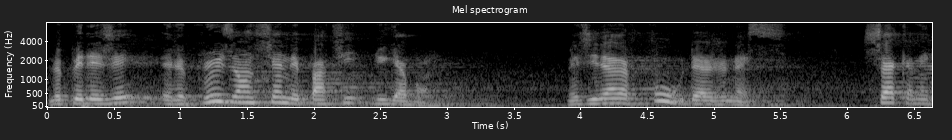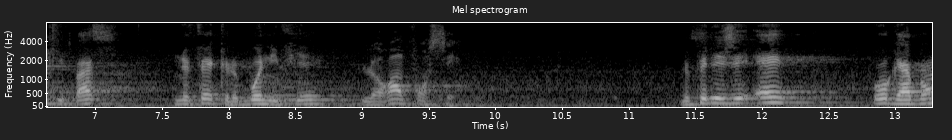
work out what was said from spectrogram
Le PDG est le plus ancien des partis du Gabon, mais il a la fougue de la jeunesse. Chaque année qui passe ne fait que le bonifier, le renforcer. Le PDG est, au Gabon,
